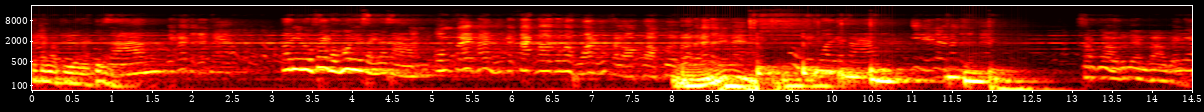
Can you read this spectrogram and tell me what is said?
ก็ตั้งว่าพี่ยังไงที่ล่ะสามไปคัดเสด็จแม่ตอนนี้ลูกชายของเฮาอยู่ใส่ละสามองค์ซ้ายพระหนูไปซักเราจะว่าหัวหนูถลอกกว่าเปิดเราไปคัดเสด็จแม่โอ้เป็นมวลจะสามอีนี่เลยคัดเสด็จแม่สักวาวหรือแลมวาวอไปยู่เรียน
